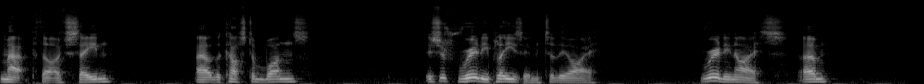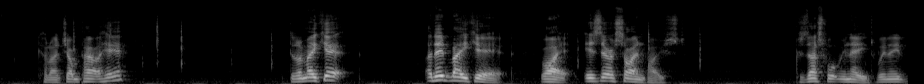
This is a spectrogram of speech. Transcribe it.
map that I've seen out of the custom ones. It's just really pleasing to the eye. Really nice. Um, can I jump out here? Did I make it? I did make it. Right, is there a signpost? Because that's what we need. We need...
